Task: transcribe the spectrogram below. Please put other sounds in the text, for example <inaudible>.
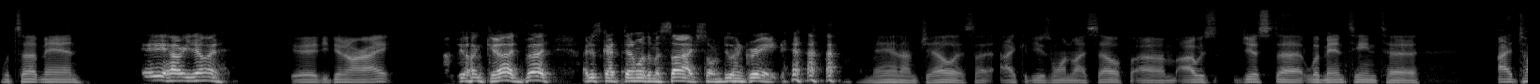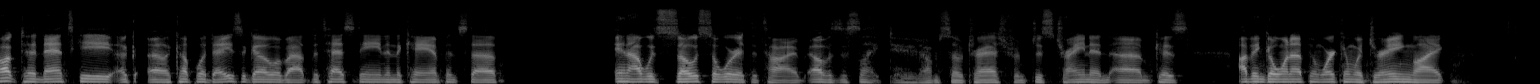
What's up, man? Hey, how are you doing? Good. You doing all right? I'm doing good. but I just got done with a massage, so I'm doing great. <laughs> Man, I'm jealous. I, I could use one myself. Um, I was just uh, lamenting to. I talked to Natsky a, a couple of days ago about the testing and the camp and stuff, and I was so sore at the time. I was just like, dude, I'm so trash from just training. Um, because I've been going up and working with Dring like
